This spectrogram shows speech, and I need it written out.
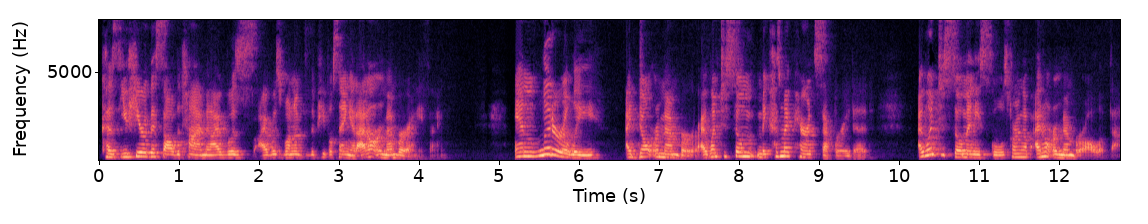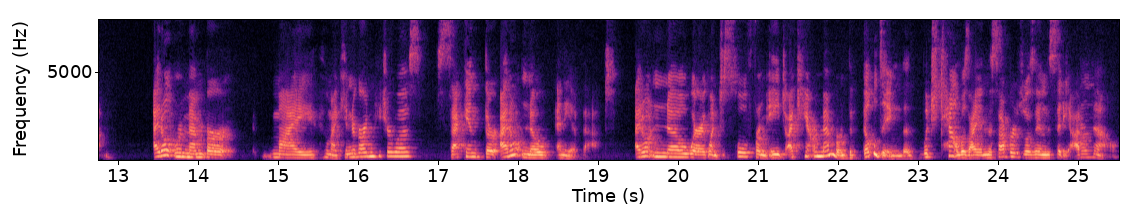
Because you hear this all the time, and I was I was one of the people saying it. I don't remember anything, and literally, I don't remember. I went to so because my parents separated. I went to so many schools growing up. I don't remember all of them. I don't remember my who my kindergarten teacher was, second, third. I don't know any of that. I don't know where I went to school from age. I can't remember the building, the which town was I in the suburbs, was I in the city? I don't know.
